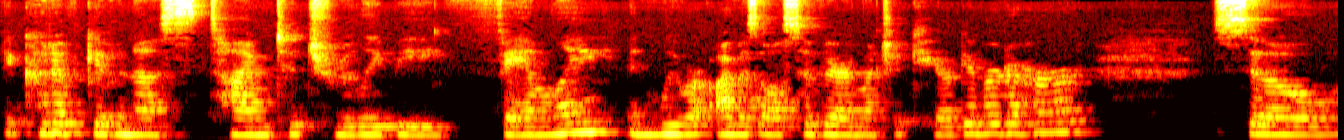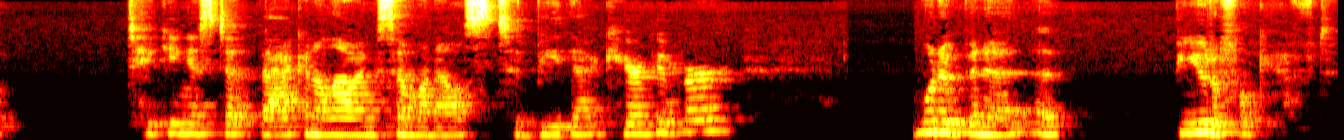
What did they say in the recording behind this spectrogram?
It could have given us time to truly be family. And we were, I was also very much a caregiver to her. So taking a step back and allowing someone else to be that caregiver would have been a, a beautiful gift.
